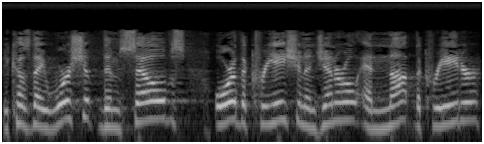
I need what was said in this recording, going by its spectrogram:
Because they worship themselves or the creation in general and not the creator.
